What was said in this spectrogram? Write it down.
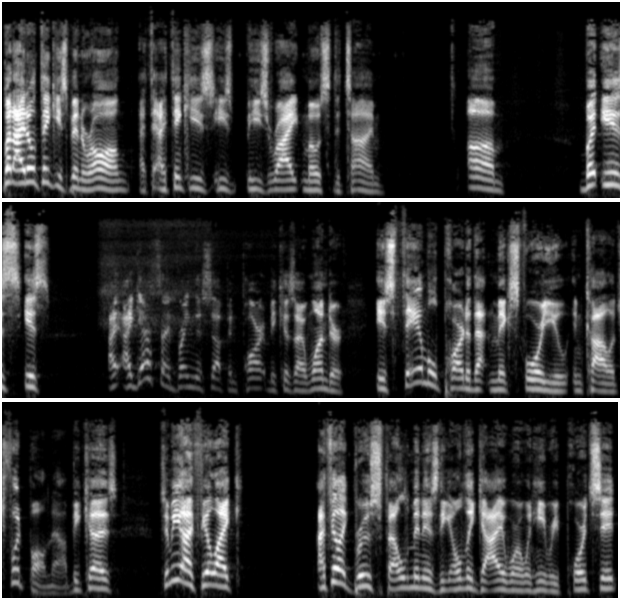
but I don't think he's been wrong. I, th- I think he's he's he's right most of the time. Um, but is is I, I guess I bring this up in part because I wonder is Thamel part of that mix for you in college football now? Because to me, I feel like I feel like Bruce Feldman is the only guy where when he reports it,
